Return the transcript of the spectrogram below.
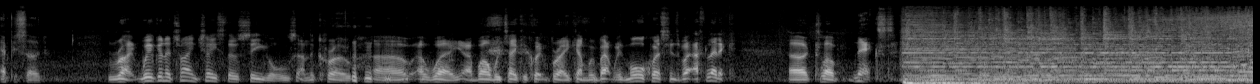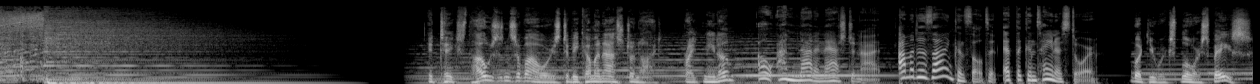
episode. Right, we're going to try and chase those seagulls and the crow uh, away uh, while we take a quick break, and we're back with more questions about Athletic uh, Club next. It takes thousands of hours to become an astronaut, right, Nina? Oh, I'm not an astronaut. I'm a design consultant at the Container Store. But you explore space.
